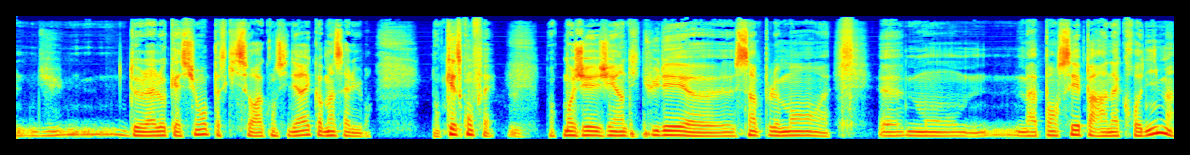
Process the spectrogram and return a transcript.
du, de la location parce qu'il sera considéré comme insalubre. Donc qu'est-ce qu'on fait? Mm. Donc moi j'ai intitulé euh, simplement euh, mon, ma pensée par un acronyme.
